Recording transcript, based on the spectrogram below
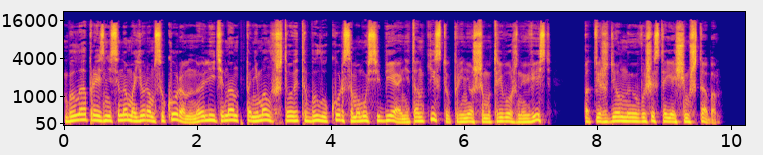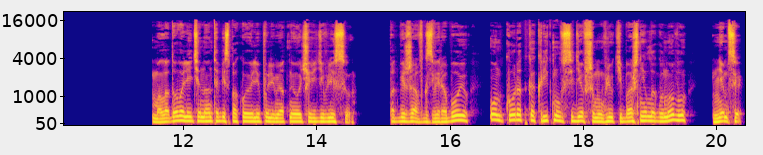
была произнесена майором с укором, но лейтенант понимал, что это был укор самому себе, а не танкисту, принесшему тревожную весть, подтвержденную вышестоящим штабом. Молодого лейтенанта беспокоили пулеметные очереди в лесу. Подбежав к зверобою, он коротко крикнул сидевшему в люке башни Лагунову «Немцы!».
